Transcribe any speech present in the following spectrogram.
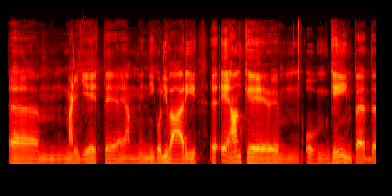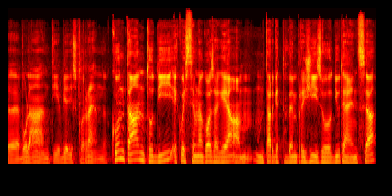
ehm, magliette, ammennicoli vari eh, e anche oh, gamepad, volanti e via discorrendo. Con tanto di, e questa è una cosa che ha un target ben preciso di utenza,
